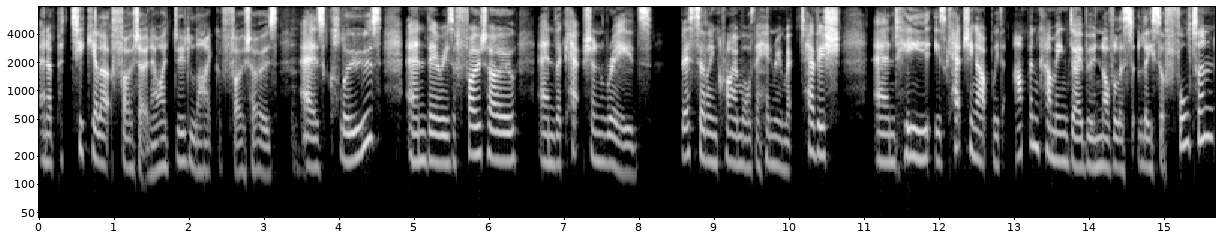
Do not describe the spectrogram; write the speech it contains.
and a particular photo. Now, I do like photos as clues, and there is a photo, and the caption reads, best-selling crime author Henry McTavish, and he is catching up with up-and-coming debut novelist Lisa Fulton,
